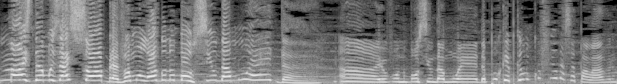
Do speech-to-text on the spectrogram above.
nós damos as sobras. Vamos logo no bolsinho da moeda. Ah, eu vou no bolsinho da moeda. Por quê? Porque eu não confio nessa palavra.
